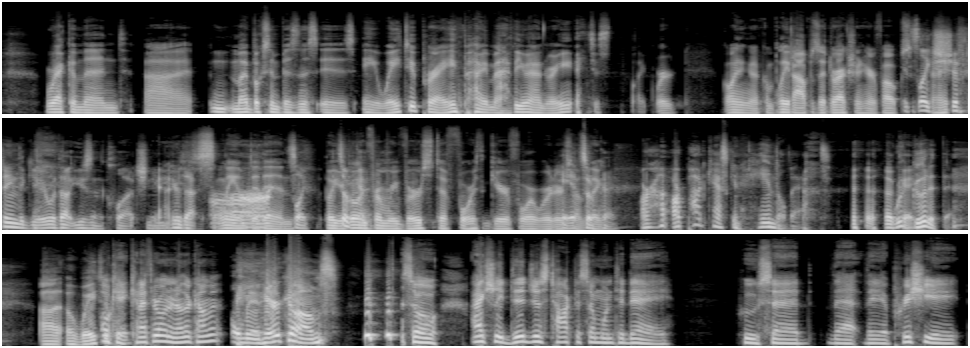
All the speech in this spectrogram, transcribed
recommend. Uh, my books in business is "A Way to Pray" by Matthew Henry. It's just like we're going a complete opposite direction here, folks. It's like right? shifting the gear without using the clutch. You, know, Yeah, you hear you that just slammed it in, It's like, but it's you're going from reverse to fourth gear forward or Hey, it's something. okay. Our our podcast can handle that. okay. We're good at that. Uh, a way to Okay, can I throw in another comment? Oh man, here it comes. So I actually did just talk to someone today who said that they appreciate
